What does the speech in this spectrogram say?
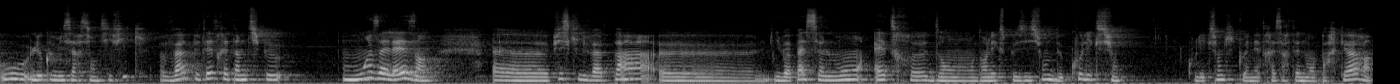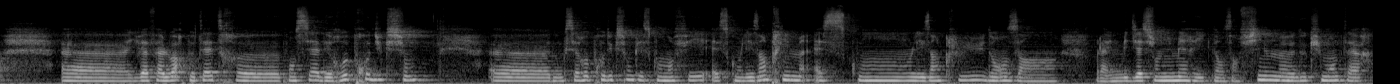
où le commissaire scientifique va peut-être être un petit peu moins à l'aise, euh, puisqu'il ne va, pas, euh, va pas seulement être dans, dans l'exposition de collection, collection qu'il connaît très certainement par cœur. il va falloir peut-être penser à des reproductions euh, donc ces reproductions, qu'est-ce qu'on en fait? Est-ce qu'on les imprime? Est-ce qu'on les inclut dans un, voilà, une médiation numérique, dans un film documentaire?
